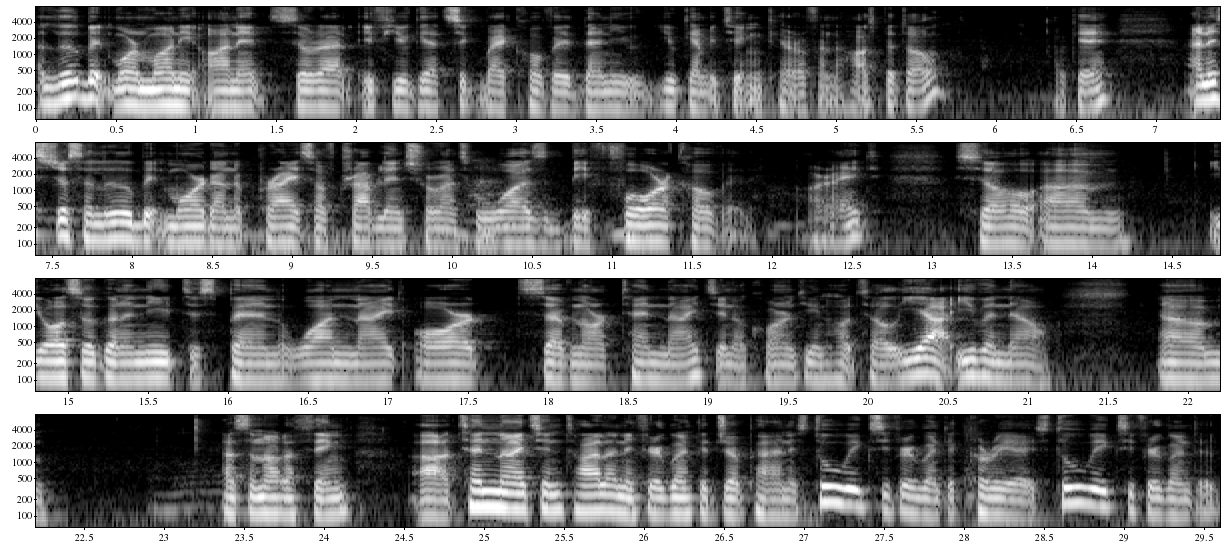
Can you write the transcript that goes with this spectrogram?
a little bit more money on it so that if you get sick by COVID, then you, you can be taken care of in the hospital. Okay. And it's just a little bit more than the price of travel insurance was before COVID. All right. So um, you're also going to need to spend one night or seven or ten nights in a quarantine hotel. Yeah, even now. Um, that's another thing. Uh, 10 nights in Thailand if you're going to Japan is two weeks. If you're going to Korea is two weeks. If you're going to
